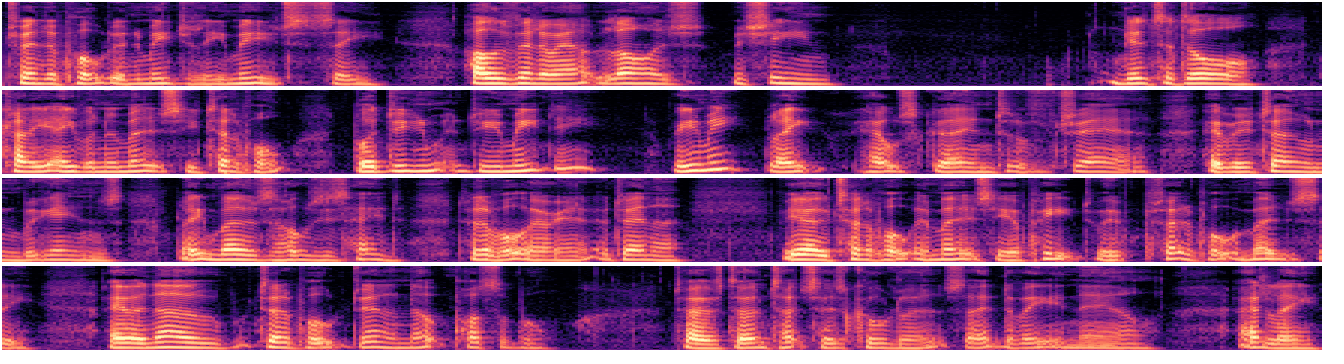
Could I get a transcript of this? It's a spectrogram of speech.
transported immediately. Emergency. Holds Vila out. Large machine against the door. Cally, Avon, emergency teleport. But do you, do you meet me? Read me? Blake helps go into the chair. Heavy tone begins. Blake Moses holds his head. Teleport area. Adena. Rio, teleport emergency. Repeat teleport emergency. Ava, no. Teleport. Jenna, not possible. Travis, don't touch those coordinates. They're activated now. Adelaide.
